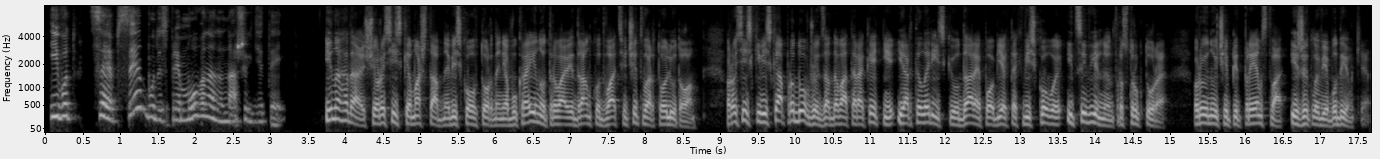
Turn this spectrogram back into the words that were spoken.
І от це все буде спрямовано на наших дітей. І нагадаю, що російське масштабне військове вторгнення в Україну триває від ранку 24 лютого. Російські війська продовжують завдавати ракетні і артилерійські удари по об'єктах військової і цивільної інфраструктури, руйнуючи підприємства і житлові будинки.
